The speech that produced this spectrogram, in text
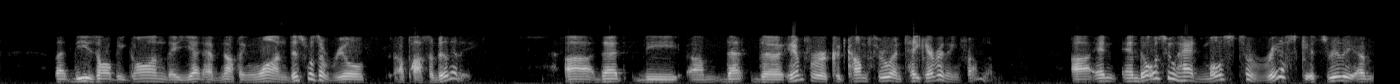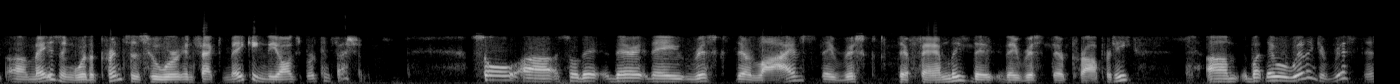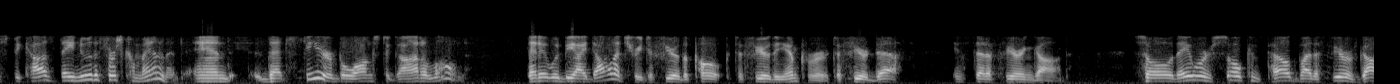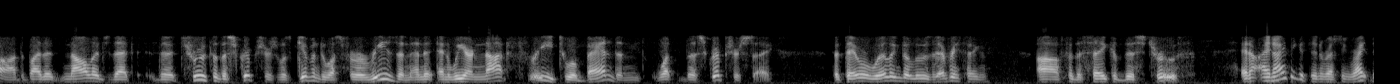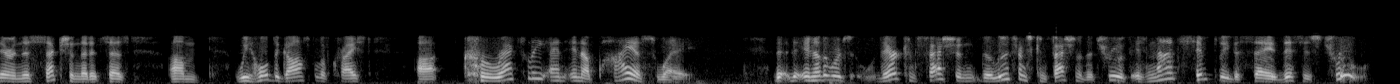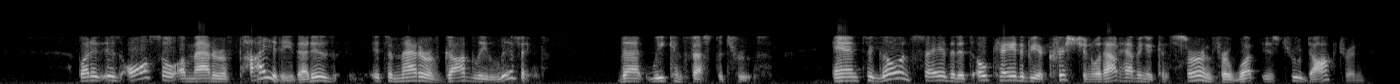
let these all be gone, they yet have nothing won. This was a real a possibility uh, that the um, that the emperor could come through and take everything from them. Uh, and and those who had most to risk, it's really um, amazing, were the princes who were in fact making the Augsburg Confession. So uh, so they they risked their lives, they risked their families, they they risked their property. Um, but they were willing to risk this because they knew the first commandment and that fear belongs to God alone that it would be idolatry to fear the Pope, to fear the Emperor, to fear death, instead of fearing God. So they were so compelled by the fear of God, by the knowledge that the truth of the Scriptures was given to us for a reason, and, and we are not free to abandon what the Scriptures say, that they were willing to lose everything uh, for the sake of this truth. And, and I think it's interesting right there in this section that it says, um, we hold the gospel of Christ uh, correctly and in a pious way in other words, their confession, the Lutherans' confession of the truth, is not simply to say this is true, but it is also a matter of piety. That is, it's a matter of godly living that we confess the truth. And to go and say that it's okay to be a Christian without having a concern for what is true doctrine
